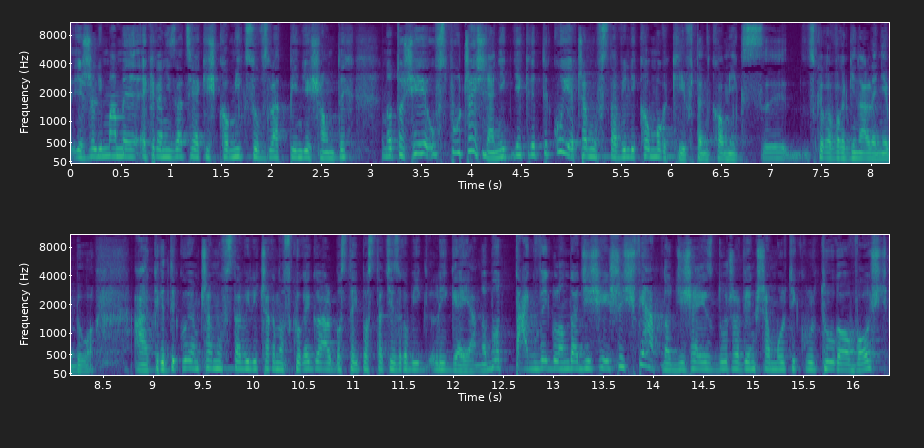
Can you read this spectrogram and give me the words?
jeżeli mamy ekranizację jakichś komiksów z lat 50., no to się je uwspółcześnia. Nikt nie krytykuje, czemu wstawili komórki w ten komiks, yy, skoro w oryginale nie było. A krytykują, czemu wstawili czarnoskórego albo z tej postaci zrobili geja. No bo tak wygląda dzisiejszy świat. No dzisiaj jest dużo większa multikulturowość,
